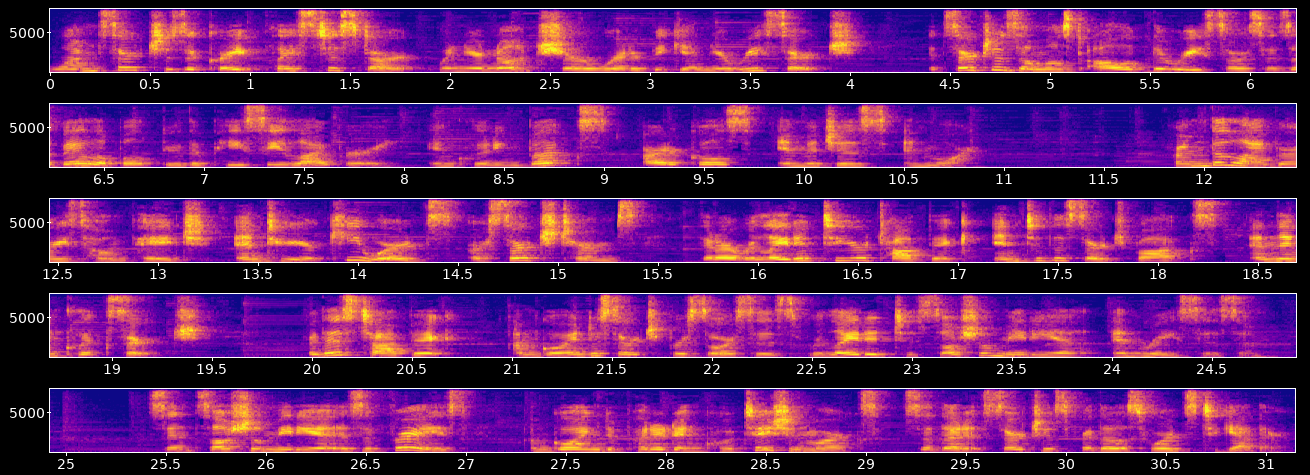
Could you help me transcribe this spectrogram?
OneSearch is a great place to start when you're not sure where to begin your research. It searches almost all of the resources available through the PC library, including books, articles, images, and more. From the library's homepage, enter your keywords or search terms that are related to your topic into the search box and then click Search. For this topic, I'm going to search for sources related to social media and racism. Since social media is a phrase, I'm going to put it in quotation marks so that it searches for those words together.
